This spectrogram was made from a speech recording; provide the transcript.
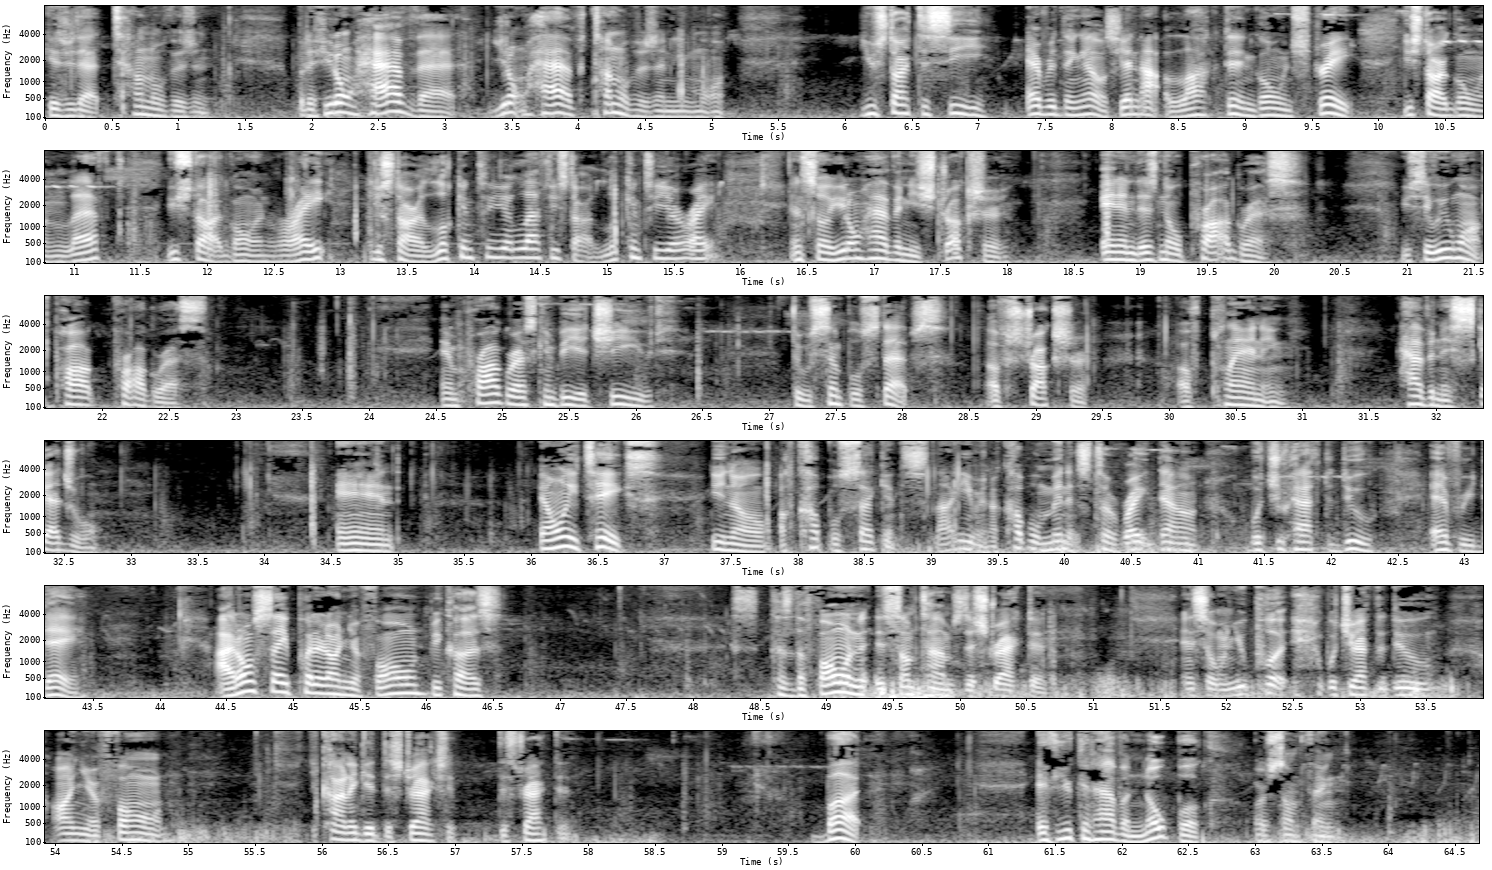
gives you that tunnel vision. But if you don't have that, you don't have tunnel vision anymore. You start to see everything else. You're not locked in going straight. You start going left. You start going right. You start looking to your left. You start looking to your right. And so you don't have any structure. And then there's no progress. You see, we want prog progress. And progress can be achieved through simple steps of structure, of planning, having a schedule. And it only takes, you know, a couple seconds, not even a couple minutes to write down what you have to do every day. I don't say put it on your phone because because the phone is sometimes distracting. And so when you put what you have to do on your phone, you kind of get distraction distracted. But if you can have a notebook or something,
